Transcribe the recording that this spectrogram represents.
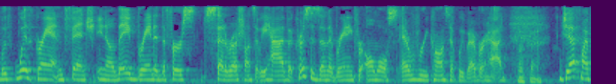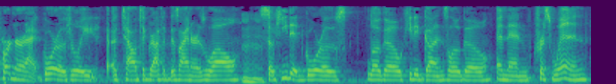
with with Grant and Finch. You know they branded the first set of restaurants that we had. But Chris has done the branding for almost every concept we've ever had. Okay. Jeff, my partner at Goro, is really a talented graphic designer as well. Mm-hmm. So he did Goro's logo, he did Guns logo, and then Chris Wynn,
